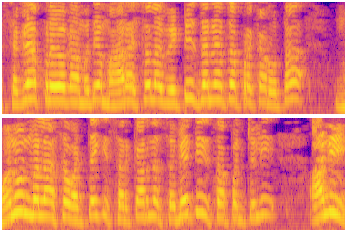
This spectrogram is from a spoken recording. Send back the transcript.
सगळ्या प्रयोगामध्ये महाराष्ट्राला वेटीस धरण्याचा प्रकार होता. म्हणून मला असं वाटतं की सरकारनं समिती स्थापन केली आणि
